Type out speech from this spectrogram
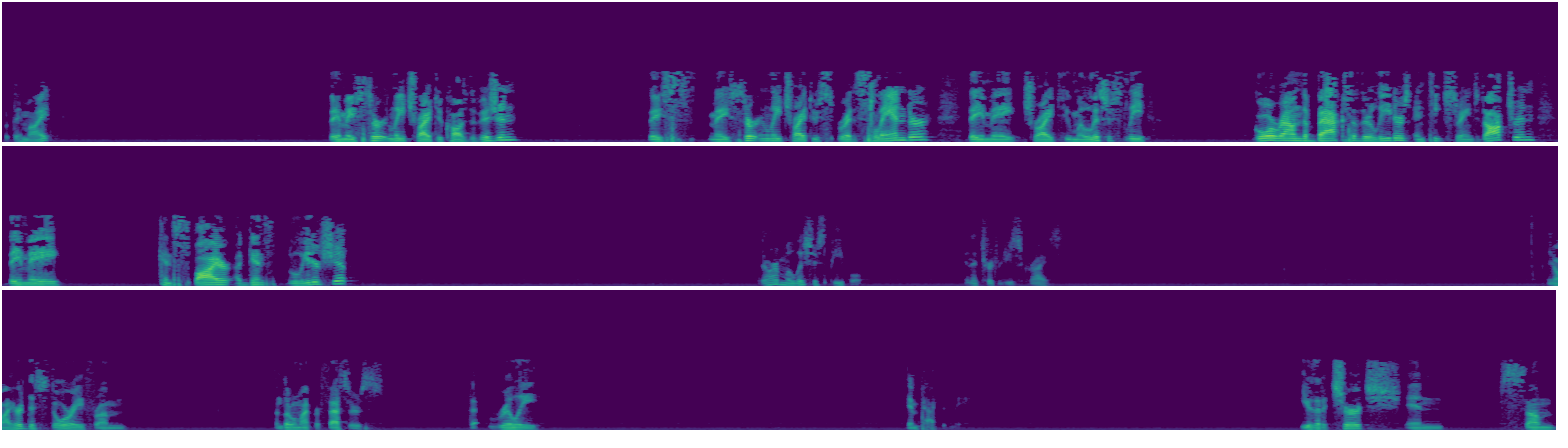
but they might. They may certainly try to cause division. They may certainly try to spread slander. They may try to maliciously go around the backs of their leaders and teach strange doctrine. They may conspire against the leadership. There are malicious people in the Church of Jesus Christ. You know, I heard this story from another one of my professors that really impacted me. He was at a church in some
